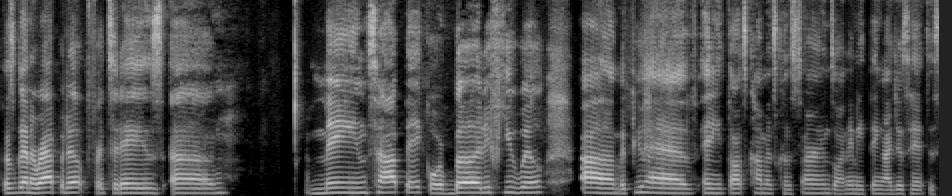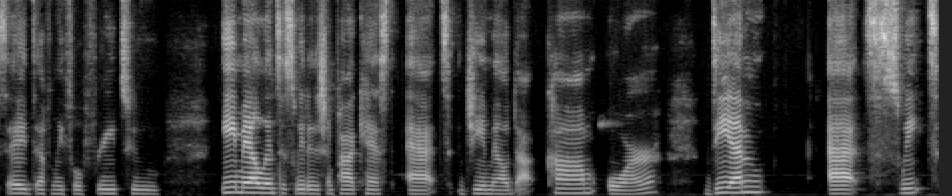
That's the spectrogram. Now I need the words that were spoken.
that's gonna wrap it up for today's um, main topic or bud, if you will. Um, if you have any thoughts, comments, concerns on anything I just had to say, definitely feel free to email into sweet edition podcast at gmail.com or DM at sweet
